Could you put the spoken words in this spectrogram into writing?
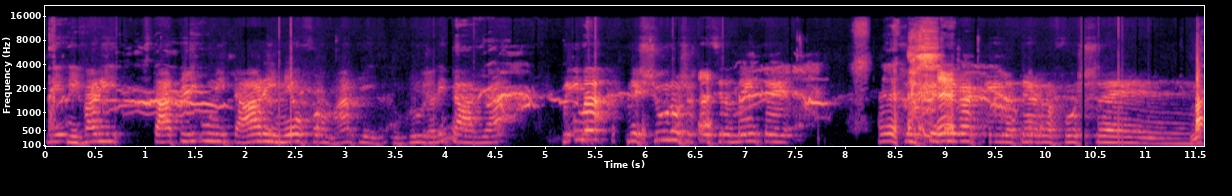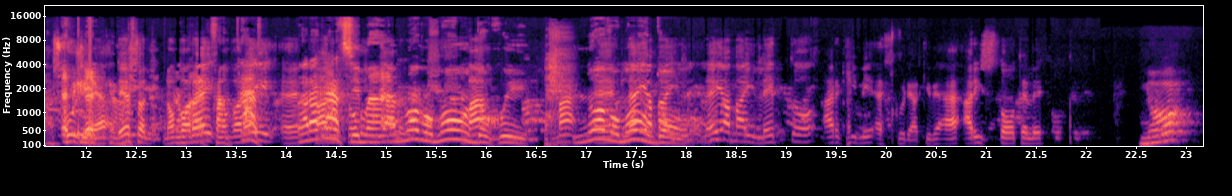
nei, nei vari stati unitari neoformati, inclusa l'Italia, prima nessuno sostanzialmente sosteneva che la Terra fosse ma scusi eh, adesso non vorrei, non vorrei eh, ma ragazzi ma è un nuovo mondo ma, qui. ma, il nuovo eh, mondo lei ha mai, lei ha mai letto Archime, eh, scusi, Archime, eh, Aristotele? No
